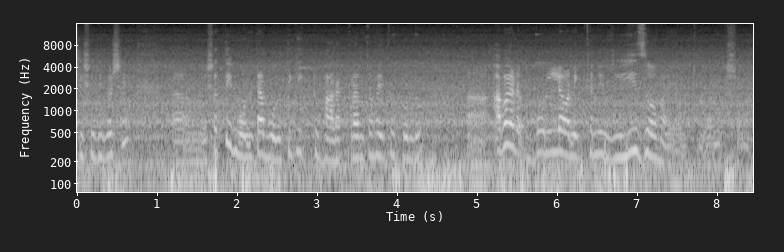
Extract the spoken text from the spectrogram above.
শিশু দিবসে। সত্যি মনটা বলতে কি একটু ভারাক্রান্ত হয়তো হলো। আবার বললে অনেকখানি রিলিজও হয় আর কি অনেক সময়।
